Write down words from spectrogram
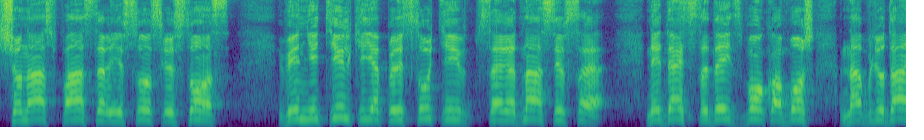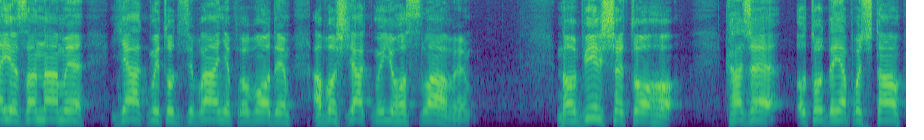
що наш пастир Ісус Христос, Він не тільки є присутній серед нас і все, не десь сидить збоку, або ж наблюдає за нами, як ми тут зібрання проводимо, або ж як ми Його славимо. Но більше того, каже, отут, де я почитав,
